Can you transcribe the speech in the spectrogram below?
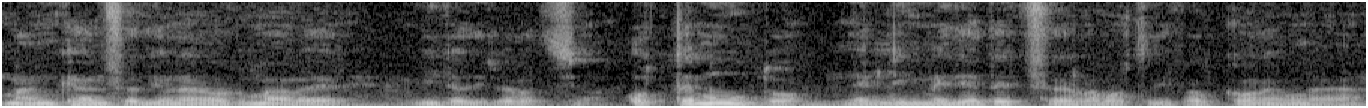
mancanza di una normale vita di relazione. Ho temuto nell'immediatezza della morte di Falcone una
